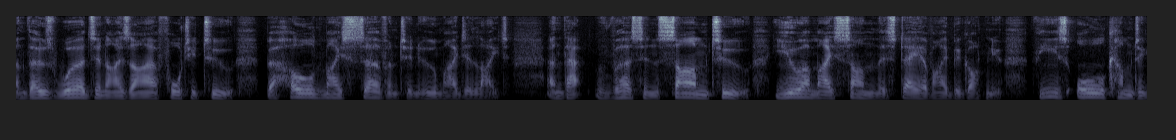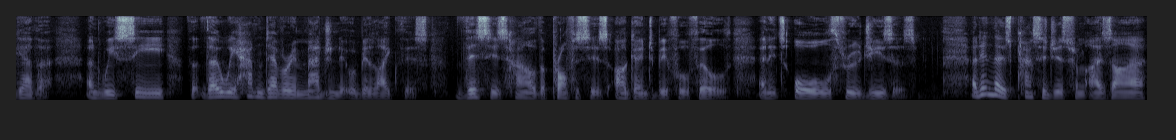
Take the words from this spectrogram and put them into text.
And those words in Isaiah 42 Behold my servant in whom I delight. And that verse in Psalm 2 You are my son, this day have I begotten you. These all come together. And we see that though we hadn't ever imagined it would be like this, this is how the prophecies are going to be fulfilled. And it's all through Jesus. And in those passages from Isaiah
